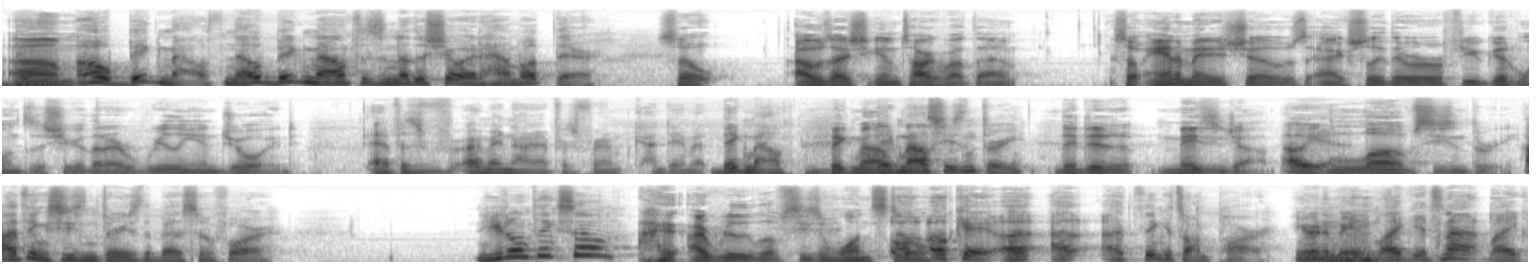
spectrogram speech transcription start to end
Big- Um, oh, Big Mouth. No, Big Mouth is another show I'd have up there. So I was actually going to talk about that. So animated shows, actually, there were a few good ones this year that I really enjoyed. F is, I mean, not F is for him. God damn it, Big Mouth. Big Mouth. Big Mouth season three. They did an amazing job. Oh, yeah. love season three. I think season three is the best so far. You don't think so? I, I really love season one still. Oh, okay, uh, I, I think it's on par. You know what I Mm-hmm. mean? Like it's not like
